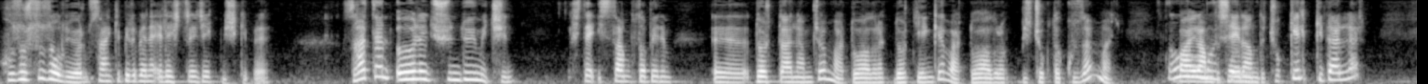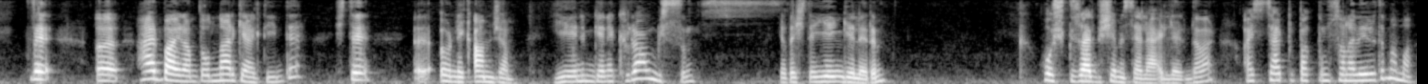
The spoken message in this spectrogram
huzursuz oluyorum. Sanki biri beni eleştirecekmiş gibi. Zaten öyle düşündüğüm için işte İstanbul'da benim e, dört tane amcam var. Doğal olarak dört yenge var. Doğal olarak birçok da kuzen var. Oo, Bayramda, maşallah. seyramda çok gelip giderler. Ve e, her bayramda onlar geldiğinde işte e, örnek amcam yeğenim gene kilo almışsın ya da işte yengelerim hoş güzel bir şey mesela ellerinde var. Ay Serpil bak bunu sana verirdim ama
